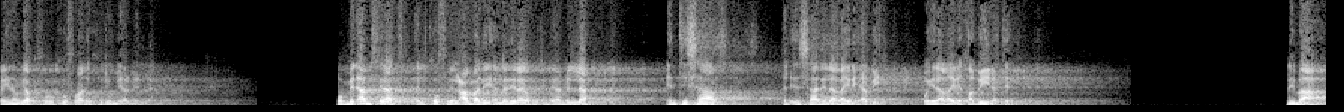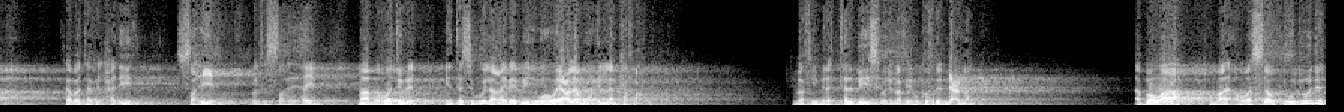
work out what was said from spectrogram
فإنه يكفر كفرا يخرج من الملة. ومن أمثلة الكفر العملي الذي لا يخرج من الملة انتساب الإنسان إلى غير أبيه وإلى غير قبيلته. لما ثبت في الحديث الصحيح بل في الصحيحين ما من رجل ينتسب إلى غير أبيه وهو يعلمه إلا كفر. لما فيه من التلبيس ولما فيه من كفر النعمة. أبواه هما السبب في وجوده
